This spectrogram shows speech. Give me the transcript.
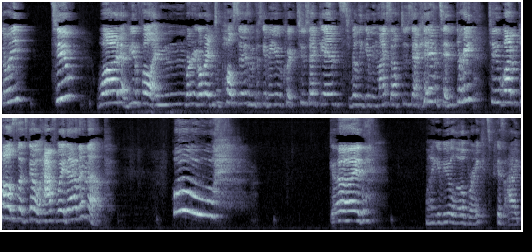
three, two, one. Beautiful. And we're gonna go right into pulses. I'm just giving you a quick two seconds, really giving myself two seconds. In three, two, one, pulse. Let's go. Halfway down and up. Woo. Good. When I give you a little break, it's because I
